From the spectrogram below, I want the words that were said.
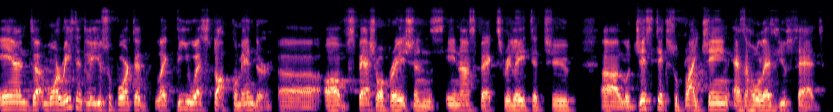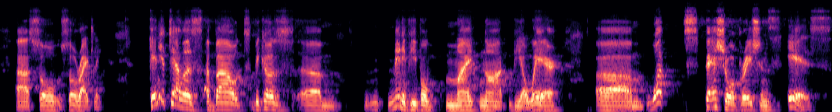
And uh, more recently, you supported like the U.S. top commander uh, of special operations in aspects related to uh, logistics, supply chain as a whole, as you said uh, so so rightly. Can you tell us about because um, many people might not be aware um, what special operations is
